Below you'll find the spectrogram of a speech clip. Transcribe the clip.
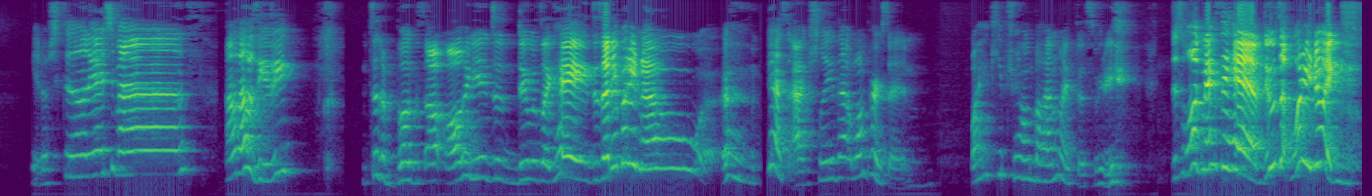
Yoroshiku onegaishimasu. Oh, that was easy. Instead of books. All he needed to do was like, hey, does anybody know? yes, actually, that one person. Why you keep trailing behind like this, sweetie? Just walk next to him. dude. What are you doing?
